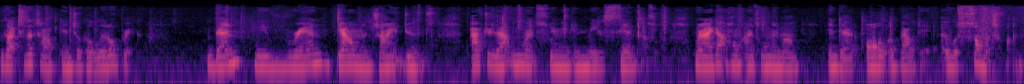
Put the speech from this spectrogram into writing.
we got to the top and took a little break. Then we ran down the giant dunes. After that, we went swimming and made a sandcastle. When I got home, I told my mom and dad all about it. It was so much fun.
